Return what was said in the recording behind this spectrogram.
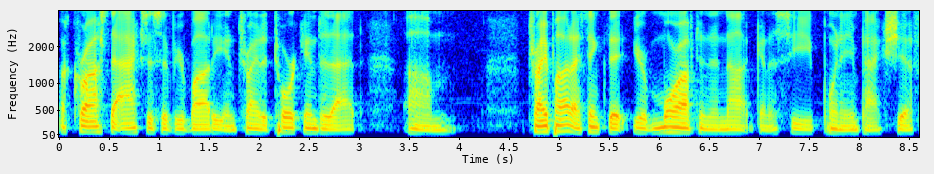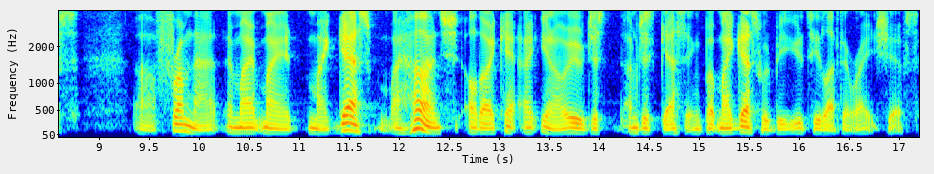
across the axis of your body and trying to torque into that um, tripod, I think that you're more often than not going to see point of impact shifts uh, from that. And my my my guess, my hunch, although I can't, I, you know, it would just I'm just guessing, but my guess would be you'd see left and right shifts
